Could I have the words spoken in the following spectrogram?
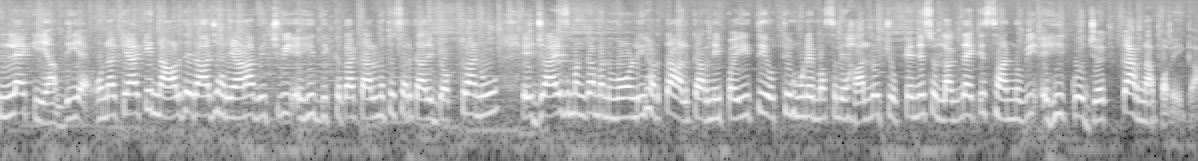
ਲੈ ਕੇ ਆਂਦੀ ਹੈ। ਉਹਨਾਂ ਕਿਹਾ ਕਿ ਨਾਲ ਦੇ ਰਾਜ ਹਰਿਆਣਾ ਵਿੱਚ ਵੀ ਇਹੀ ਦਿੱਕਤਾਂ ਕਾਰਨ ਉੱਥੇ ਸਰਕਾਰੀ ਡਾਕਟਰਾਂ ਨੂੰ ਇਹ ਜਾਇਜ਼ ਮੰਗਾਂ ਮਨਵਾਉਣ ਲਈ ਹੜਤਾਲ ਕਰਨੀ ਪਈ ਤੇ ਉੱਥੇ ਹੁਣ ਇਹ ਮਸਲੇ ਹੱਲ ਹੋ ਚੁੱਕੇ ਨੇ, ਸੋ ਲੱਗਦਾ ਹੈ ਕਿ ਸਾਨੂੰ ਵੀ ਇਹੀ ਕੁਝ ਕਰਨਾ ਪਵੇਗਾ।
